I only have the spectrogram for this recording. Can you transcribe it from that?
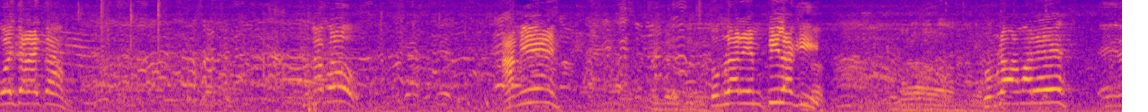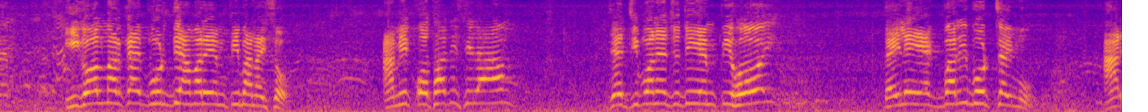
কই দাঁড়াইতাম? আমি তোমরা এমপি লাগি। তোমরা আমারে ইগল মার্কায় ভোট দিয়ে আমার এমপি বানাইছো। আমি কথা দিছিলাম যে জীবনে যদি এমপি হই, তাইলে একবারই ভোট চাইমু। আর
